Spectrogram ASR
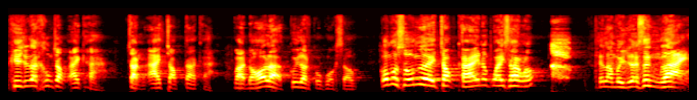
Khi chúng ta không chọc ai cả, chẳng ai chọc ta cả. Và đó là quy luật của cuộc sống. Có một số người chọc cái nó quay sang nó thế là mình đã dừng lại.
